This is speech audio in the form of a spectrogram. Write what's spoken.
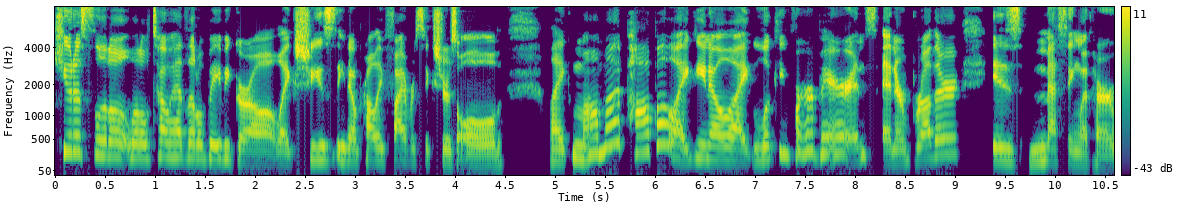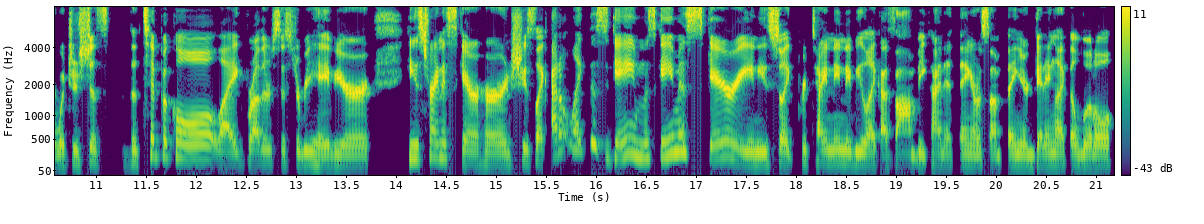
cutest little little towhead little baby girl. Like she's you know probably five or six years old. Like mama, papa, like you know like looking for her parents, and her brother is messing with her, which is just the typical like brother sister behavior. He's trying to scare her, and she's like, I don't like this game. This game is scary, and he's like pretending to be like a zombie kind of thing or something. You're getting like a little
